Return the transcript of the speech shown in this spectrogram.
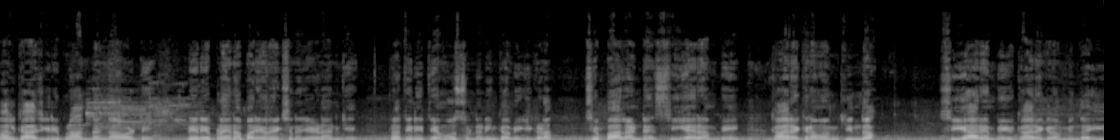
మల్కాజ్గిరి ప్రాంతం కాబట్టి నేను ఎప్పుడైనా పర్యవేక్షణ చేయడానికి ప్రతినిత్యం వస్తుంటాను. ఇంకా మీకు ఇక్కడ చెప్పాలంటే సిఆర్ఎంపి కార్యక్రమం కింద సిఆర్ఎంపి కార్యక్రమం కింద ఈ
